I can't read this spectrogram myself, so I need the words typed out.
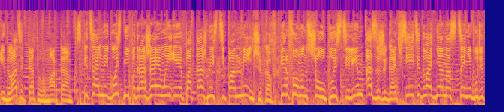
и 25 марта. Специальный гость – неподражаемый и эпатажный Степан Меньшиков. Перформанс-шоу «Пластилин», а зажигать все эти два дня на сцене будет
